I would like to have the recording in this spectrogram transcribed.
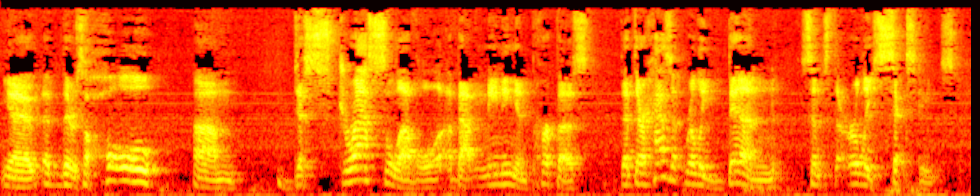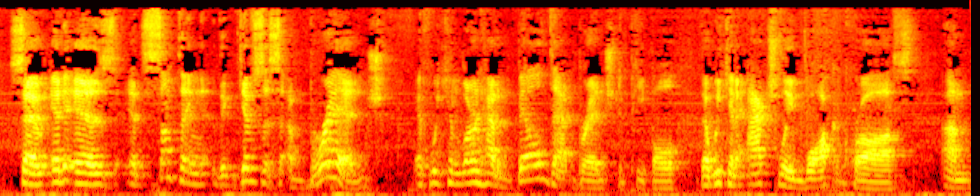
You know, there's a whole um, distress level about meaning and purpose that there hasn't really been since the early 60s. So it is, it's something that gives us a bridge if we can learn how to build that bridge to people that we can actually walk across um,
